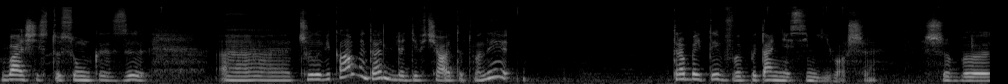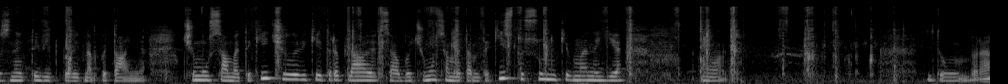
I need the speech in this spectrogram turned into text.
ваші стосунки з е, чоловіками да, для дівчат, от вони треба йти в питання сім'ї вашої, щоб знайти відповідь на питання, чому саме такі чоловіки трапляються, або чому саме там такі стосунки в мене є. От. Добре.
